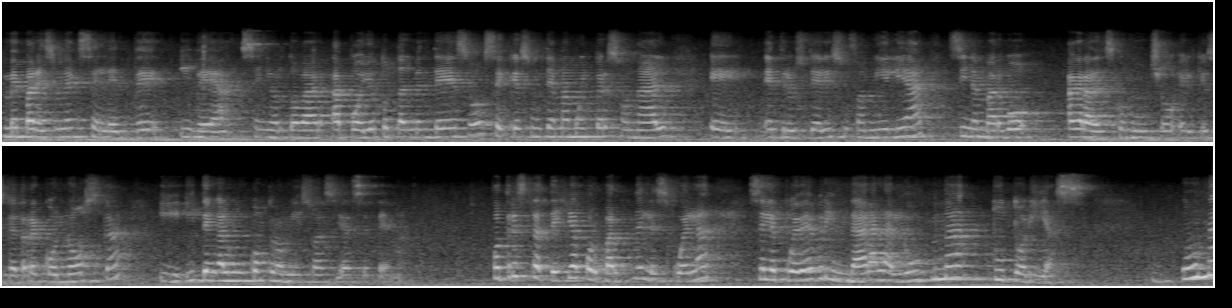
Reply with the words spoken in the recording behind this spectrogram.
Me parece una excelente idea, señor Tobar. Apoyo totalmente eso. Sé que es un tema muy personal eh, entre usted y su familia. Sin embargo, agradezco mucho el que usted reconozca y, y tenga algún compromiso hacia ese tema. Otra estrategia por parte de la escuela se le puede brindar a la alumna tutorías una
